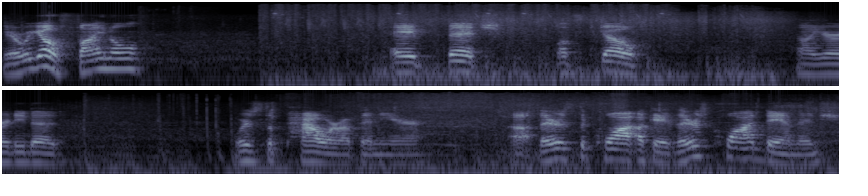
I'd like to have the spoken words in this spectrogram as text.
Here we go, final. Hey, bitch, let's go. Oh, you're already dead. Where's the power up in here? Uh, there's the quad. Okay, there's quad damage.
